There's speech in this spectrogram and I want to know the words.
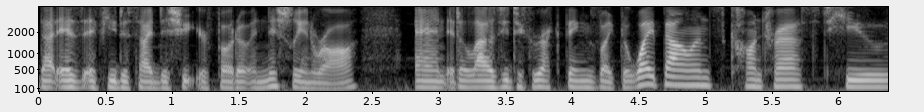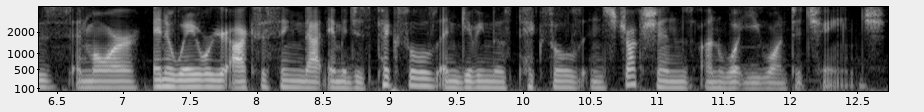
That is, if you decide to shoot your photo initially in RAW, and it allows you to correct things like the white balance, contrast, hues, and more in a way where you're accessing that image's pixels and giving those pixels instructions on what you want to change.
